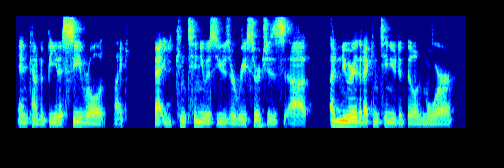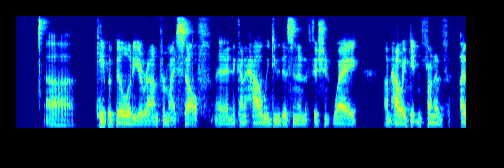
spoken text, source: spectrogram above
in kind of a b2c role like that continuous user research is uh, a new area that i continue to build more uh, capability around for myself and, and, kind of how we do this in an efficient way, um, how I get in front of a,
